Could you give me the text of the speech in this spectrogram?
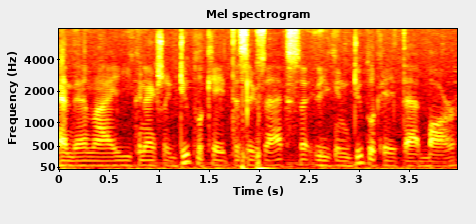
and then I you can actually duplicate this exact set you can duplicate that bar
